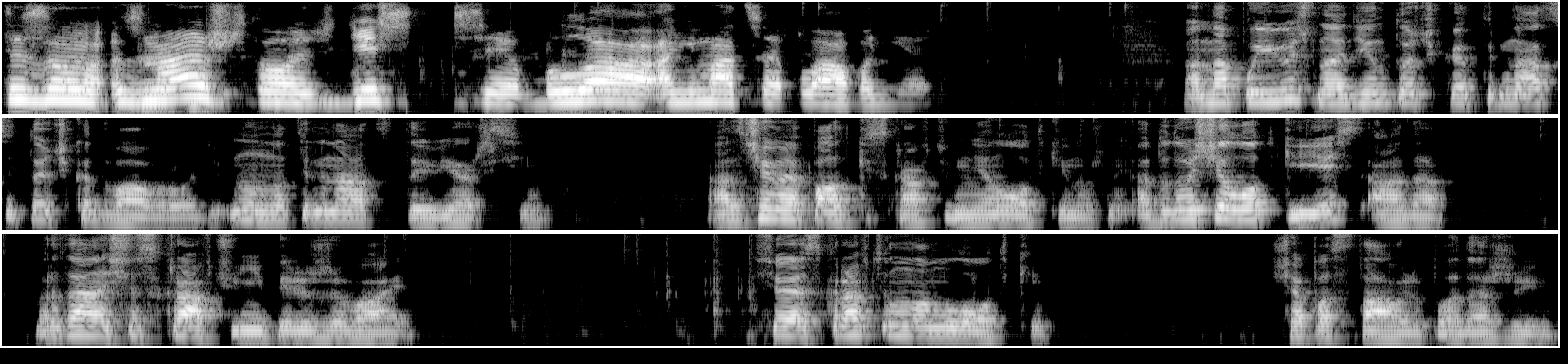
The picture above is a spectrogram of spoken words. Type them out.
ты зна- знаешь, что здесь э, была анимация плавания. Она появилась на 1.13.2 вроде. Ну, на 13 версии. А зачем я палки скрафтю? Мне лодки нужны. А тут вообще лодки есть? А, да. Братан, я сейчас скрафчу, не переживай. Все, я скрафтил нам лодки. Сейчас поставлю, подожди.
